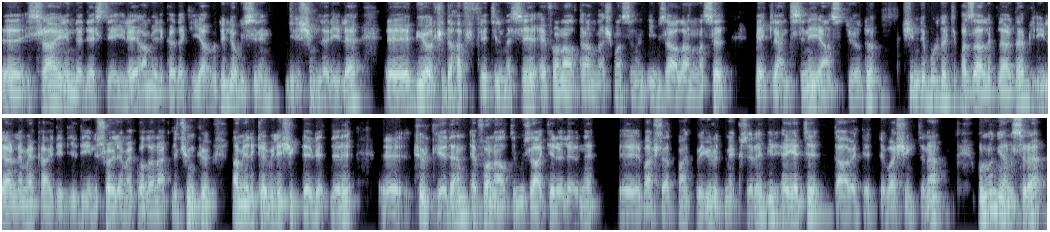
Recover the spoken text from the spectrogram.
e, İsrail'in de desteğiyle Amerika'daki Yahudi lobisinin girişimleriyle e, bir ölçüde hafifletilmesi, F-16 anlaşmasının imzalanması beklentisini yansıtıyordu. Şimdi buradaki pazarlıklarda bir ilerleme kaydedildiğini söylemek olanaklı. Çünkü Amerika Birleşik Devletleri e, Türkiye'den F-16 müzakerelerini e, başlatmak ve yürütmek üzere bir heyeti davet etti Washington'a. Bunun yanı sıra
